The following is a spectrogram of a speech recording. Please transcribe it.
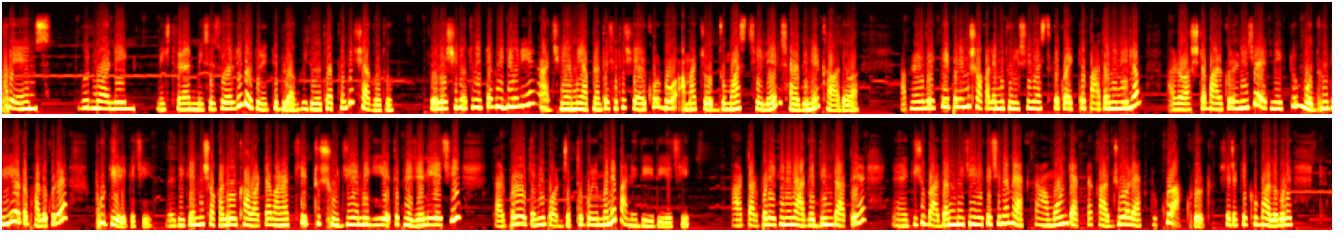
Hello friends good morning mister and missus ওয়ার্ল্ডে নতুন একটি ব্লগ ভিডিওতে আপনাদের স্বাগত। চলে এসেছি নতুন একটা ভিডিও নিয়ে। আজকে আমি আপনাদের সাথে শেয়ার করব আমার চোদ্দ মাস ছেলের সারাদিনের খাওয়া দাওয়া আপনারা দেখতেই পেলেন সকালে আমি তুলসী গাছ থেকে কয়েকটা পাতা নিয়ে নিলাম আর রসটা বার করে নিয়েছি আর এখানে একটু মধু দিয়ে ওটা ভালো করে ফুটিয়ে রেখেছি। এদিকে আমি সকালে ওর খাবারটা বানাচ্ছি, একটু সুজি আমি গিয়ে এতে ভেজে নিয়েছি, তারপরে ওতে আমি পর্যাপ্ত পরিমাণে পানি দিয়ে দিয়েছি। আর তারপরে এখানে আমি আগের দিন রাতে কিছু বাদাম ভিজিয়ে রেখেছিলাম, একটা আমন্ড, একটা কাজু আর এক টুকরো আখরোট। সেটাকে খুব ভালো করে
